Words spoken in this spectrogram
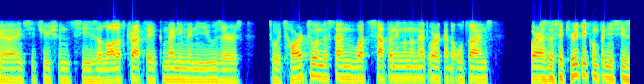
institution sees a lot of traffic, many, many users, so it's hard to understand what's happening on the network at all times. Whereas the security company sees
